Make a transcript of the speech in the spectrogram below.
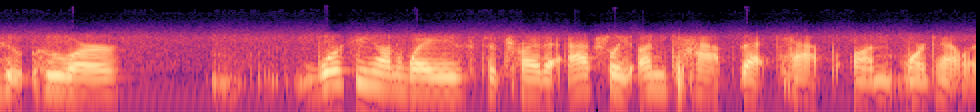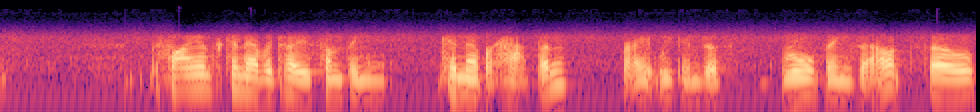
who, who are working on ways to try to actually uncap that cap on mortality. Science can never tell you something can never happen, right? We can just rule things out. So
